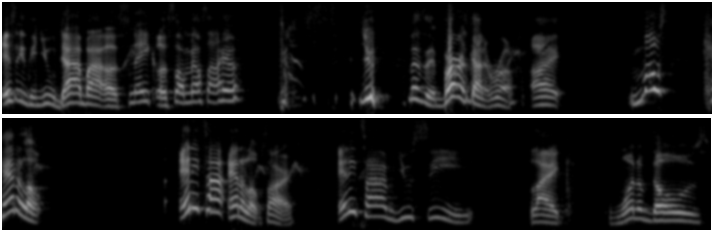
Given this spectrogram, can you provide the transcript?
It's either you die by a snake or something else out here. you listen, birds got it rough. All right. Most cantaloupe, anytime antelope, sorry, anytime you see like one of those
